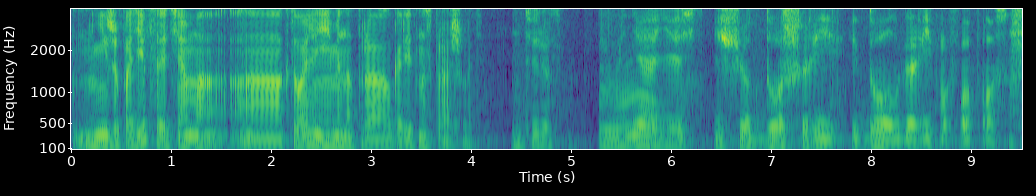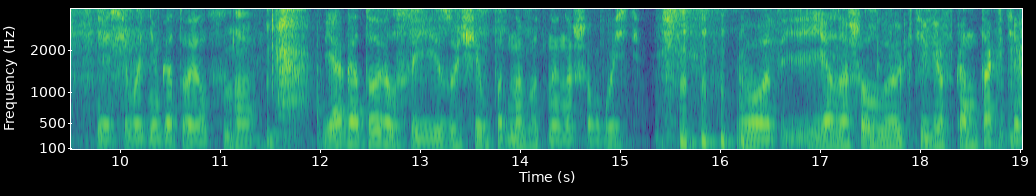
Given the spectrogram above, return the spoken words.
ниже позиция, тем актуальнее именно про алгоритмы спрашивать. Интересно. У меня есть еще до Шри и до алгоритмов вопрос. Я сегодня готовился. Я готовился и изучил подноготную нашего гостя. Вот. Я зашел к тебе ВКонтакте,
